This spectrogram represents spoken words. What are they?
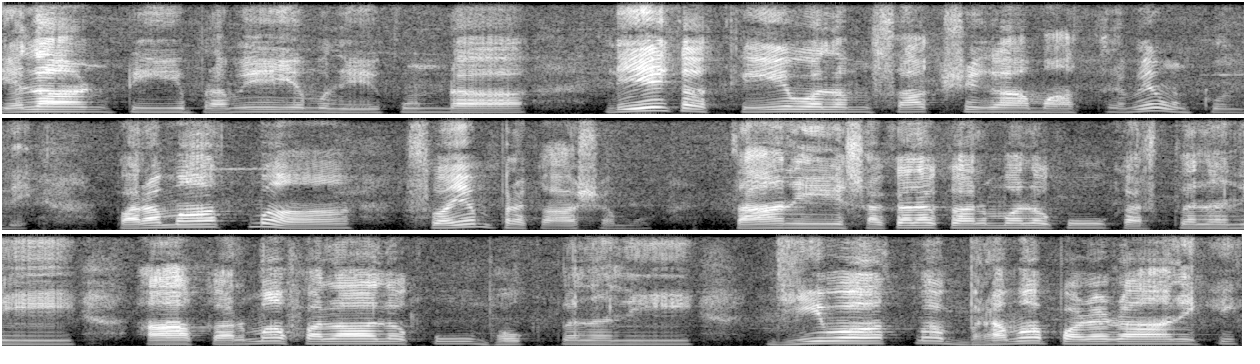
ఎలాంటి ప్రమేయము లేకుండా లేక కేవలం సాక్షిగా మాత్రమే ఉంటుంది. పరమాత్మ స్వయం ప్రకాశము. తానే సకల కర్మలకు కర్తనని ఆ కర్మ ఫలాలకు భోక్తనని. జీవాత్మ భ్రమ పడడానికి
